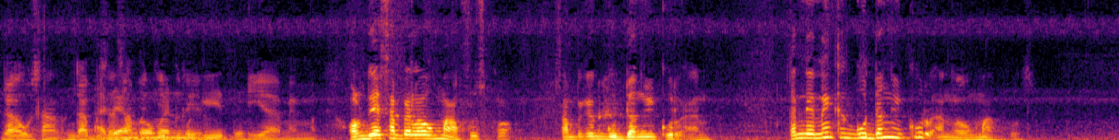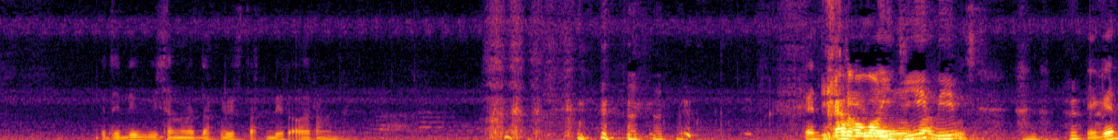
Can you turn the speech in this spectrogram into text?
Nggak usah nggak bisa Ada komen Jibril. begitu. iya memang. Orang dia sampai lauh mahfuz kok. Sampai ke gudangnya Quran. Kan dia naik ke gudangnya Quran lauh mahfuz. Itu dia bisa ngeliat takdir takdir orang kan Ya, kalau Allah izinin. ya kan?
